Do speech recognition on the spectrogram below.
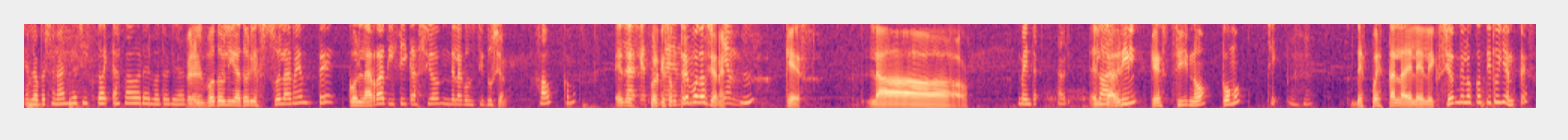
En lo personal, yo sí estoy a favor del voto obligatorio. Pero el voto obligatorio es solamente con la ratificación de la constitución. How? ¿Cómo? Es se porque son tres votaciones. ¿Mm? ¿Qué es? La... 20 de abril. El O sea, de abril, que es sí, no, ¿cómo? Sí. Ujú. Después está la de la elección de los constituyentes.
